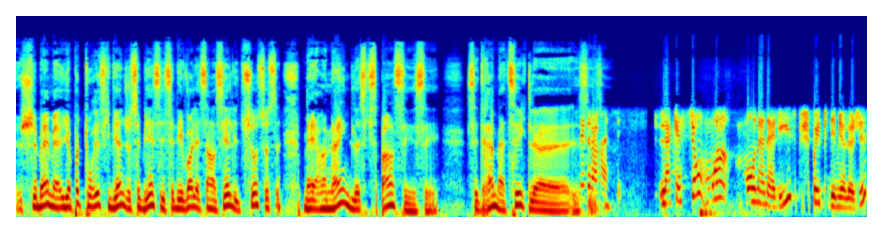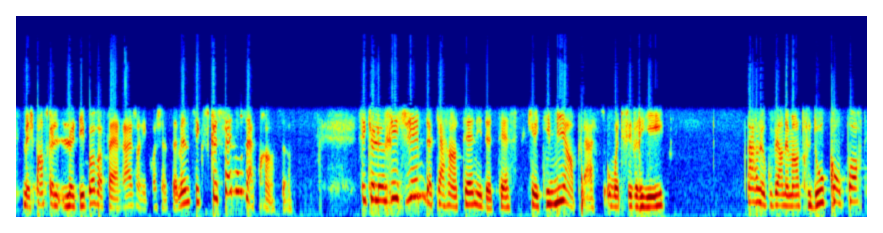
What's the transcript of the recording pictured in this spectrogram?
je sais bien, mais il n'y a pas de touristes qui viennent. Je sais bien, c'est c'est des vols essentiels et tout ça. mais en Inde, là, ce qui se passe, c'est dramatique. C'est dramatique. La question, moi, mon analyse, puis je suis pas épidémiologiste, mais je pense que le débat va faire rage dans les prochaines semaines, c'est que ce que ça nous apprend, ça, c'est que le régime de quarantaine et de tests qui a été mis en place au mois de février par le gouvernement Trudeau comporte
